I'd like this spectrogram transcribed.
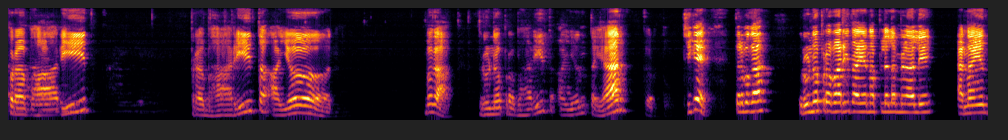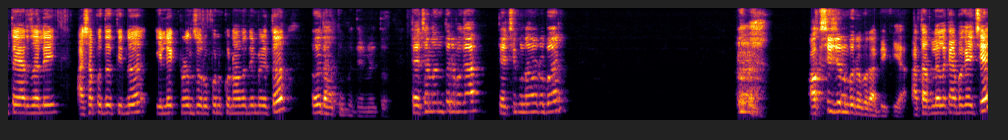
प्रभारित प्रभारित आयन. बघा ऋण प्रभारित आयन तयार करतो. ठीक आहे? तर बघा ऋण प्रभारित आयन आपल्याला मिळाले अनायन तयार झाले. अशा पद्धतीनं इलेक्ट्रॉन स्वरूपण कोणामध्ये मिळतं? अधातूमध्ये मिळतं. त्याच्यानंतर बघा त्याची कुणाबरोबर? ऑक्सिजन बरोबर अभिक्रिया. आता आपल्याला काय बघायचे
